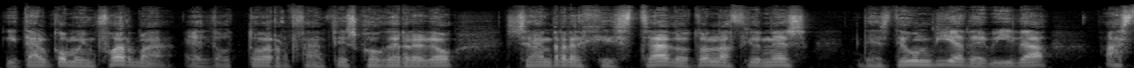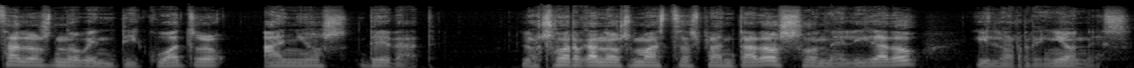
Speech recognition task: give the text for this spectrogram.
y tal como informa el doctor Francisco Guerrero, se han registrado donaciones desde un día de vida hasta los 94 años de edad. Los órganos más trasplantados son el hígado y los riñones.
